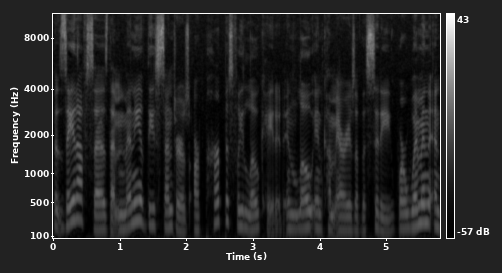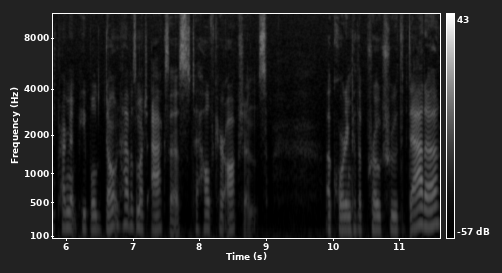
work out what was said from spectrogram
But Zadoff says that many of these centers are purposefully located in low income areas of the city where women and pregnant people don't have as much access to healthcare options. According to the Pro Truth data,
